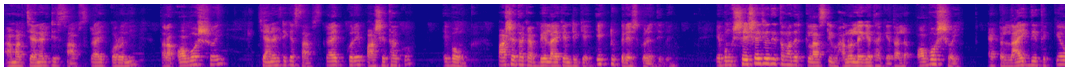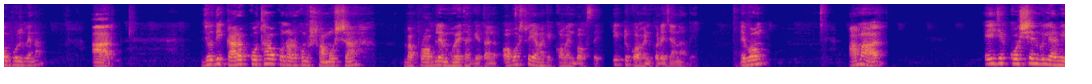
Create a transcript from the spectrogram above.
আমার চ্যানেলটি সাবস্ক্রাইব করনি, তারা অবশ্যই চ্যানেলটিকে সাবস্ক্রাইব করে পাশে থাকো এবং পাশে থাকা বেল আইকনটিকে একটু প্রেস করে দিবে। এবং শেষে যদি তোমাদের ক্লাসটি ভালো লেগে থাকে, তাহলে অবশ্যই একটা লাইক দিতে কেউ ভুলবে না। আর যদি কারও কোথাও কোনো রকম সমস্যা বা প্রবলেম হয়ে থাকে, তাহলে অবশ্যই আমাকে কমেন্ট বক্সে একটু কমেন্ট করে জানাবে। এবং আমার এই যে কোশ্চেনগুলি আমি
